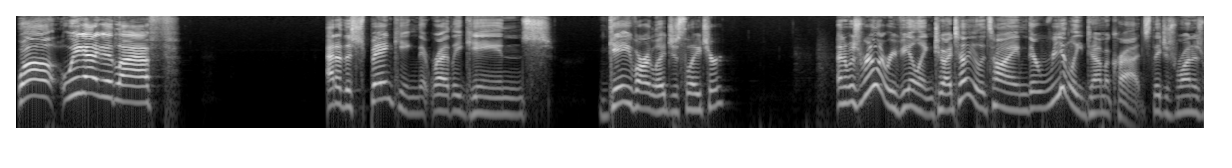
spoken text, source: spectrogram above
Well, we got a good laugh out of the spanking that Riley Gaines gave our legislature. And it was really revealing, too. I tell you the time, they're really Democrats. They just run as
